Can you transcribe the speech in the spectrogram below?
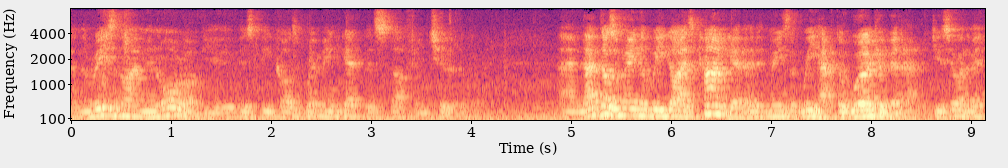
And the reason I'm in awe of you is because women get this stuff intuitively. And that doesn't mean that we guys can't get it, it means that we have to work a bit at it. Do you see what I mean?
